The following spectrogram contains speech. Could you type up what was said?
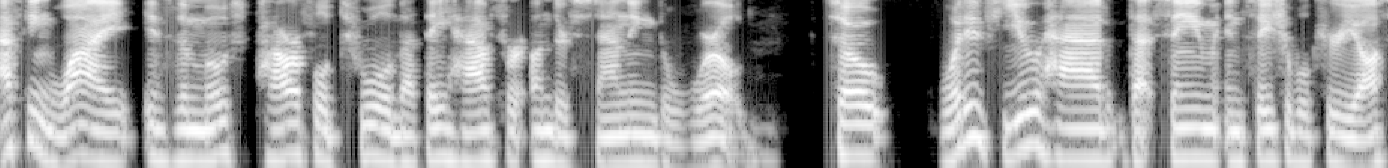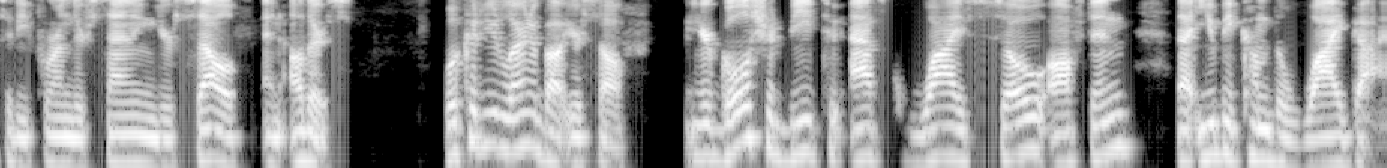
asking why is the most powerful tool that they have for understanding the world. So what if you had that same insatiable curiosity for understanding yourself and others? What could you learn about yourself? Your goal should be to ask why so often that you become the why guy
